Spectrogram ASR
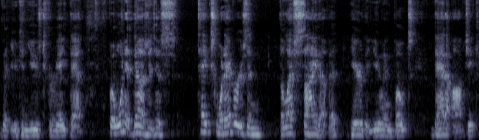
that you can use to create that. But what it does, it just takes whatever is in the left side of it, here the UN votes data object,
